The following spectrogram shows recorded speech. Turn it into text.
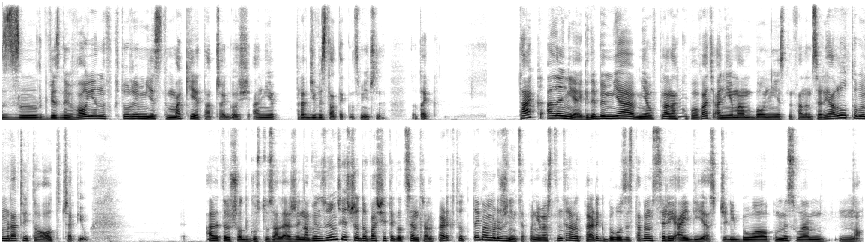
z Gwiezdnych Wojen, w którym jest makieta czegoś, a nie prawdziwy statek kosmiczny. To tak. Tak, ale nie. Gdybym ja miał w planach kupować, a nie mam, bo nie jestem fanem serialu, to bym raczej to odczepił. Ale to już od gustu zależy. Nawiązując jeszcze do właśnie tego Central Perk, to tutaj mamy różnicę, ponieważ Central Perk było zestawem serii Ideas, czyli było pomysłem, no,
